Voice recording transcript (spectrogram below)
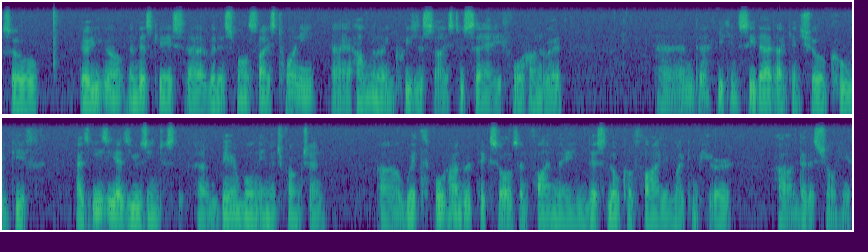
So there you go. In this case, uh, with a small size 20, uh, I'm going to increase the size to say 400. And uh, you can see that I can show cool GIF as easy as using just a bare bone image function uh, with 400 pixels and file name this local file in my computer uh, that is shown here.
